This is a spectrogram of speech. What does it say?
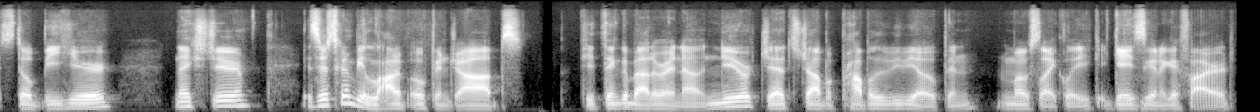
still be here next year, is there's going to be a lot of open jobs. If you think about it right now, New York Jets job will probably be open, most likely. Gase is going to get fired.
